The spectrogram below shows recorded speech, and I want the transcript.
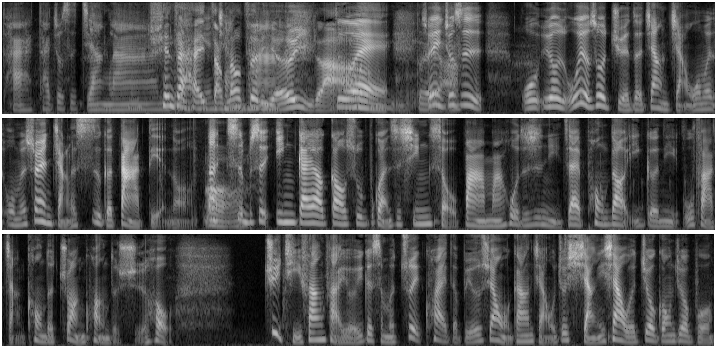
他他就是这样啦，现在还长到这里而已啦。对，所以就是。我有我有时候觉得这样讲，我们我们虽然讲了四个大点哦，那哦是不是应该要告诉不管是新手爸妈，或者是你在碰到一个你无法掌控的状况的时候？具体方法有一个什么最快的？比如像我刚刚讲，我就想一下我舅公舅婆，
